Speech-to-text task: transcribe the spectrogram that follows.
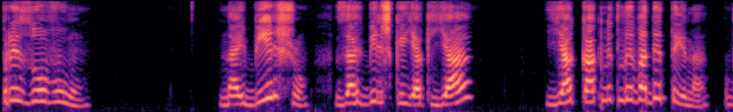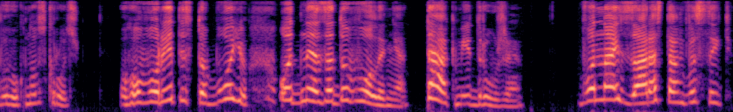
призову. Найбільшу, завбільшки, як я? Яка кмітлива дитина. вигукнув Скрудж. Говорити з тобою одне задоволення. Так, мій друже. Вона й зараз там висить,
